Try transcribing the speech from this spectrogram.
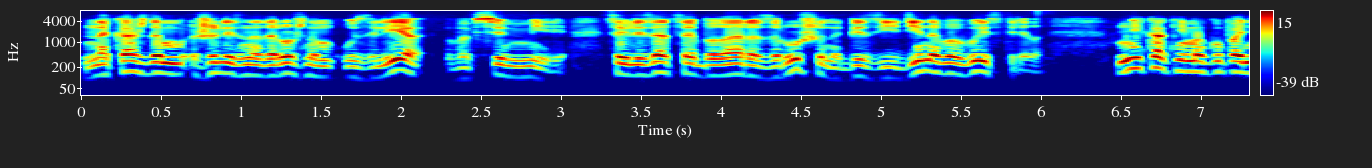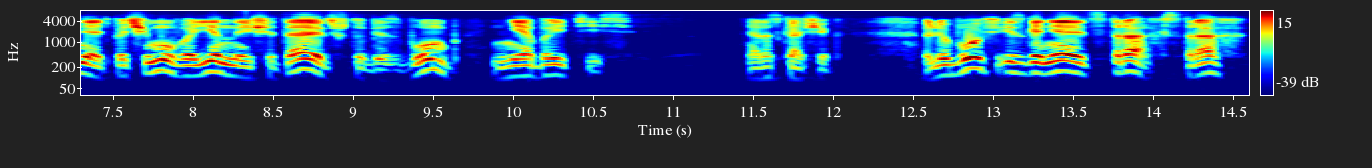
на каждом железнодорожном узле во всем мире. Цивилизация была разрушена без единого выстрела. Никак не могу понять, почему военные считают, что без бомб не обойтись. Рассказчик. Любовь изгоняет страх, страх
